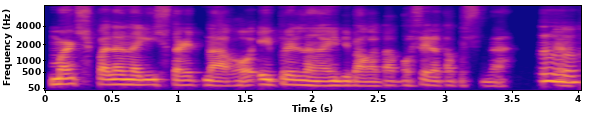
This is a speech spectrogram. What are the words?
March pa lang nag-start na ako. April na nga, hindi pa ako tapos. Sila tapos na. Uh-huh.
